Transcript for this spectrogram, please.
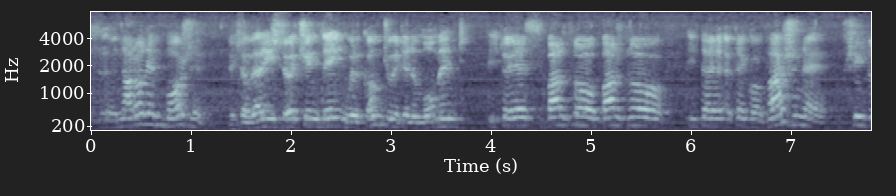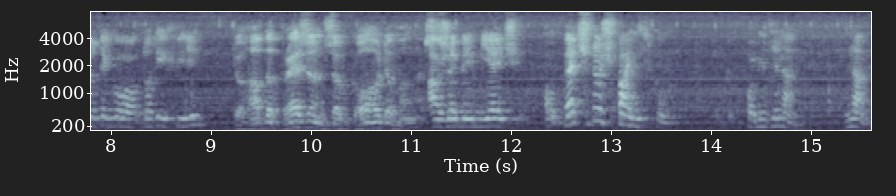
z narodem Bożym, It's a very searching thing. We'll come to it in a moment. i to jest bardzo, bardzo i te, tego ważne, przyjść do, tego, do tej chwili, To have the presence of God among us. ażeby mieć obecność pańską pomiędzy nami, nami.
